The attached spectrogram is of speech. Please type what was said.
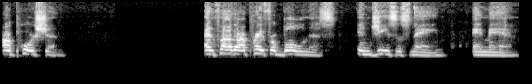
our portion. And Father, I pray for boldness in Jesus' name. Amen.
